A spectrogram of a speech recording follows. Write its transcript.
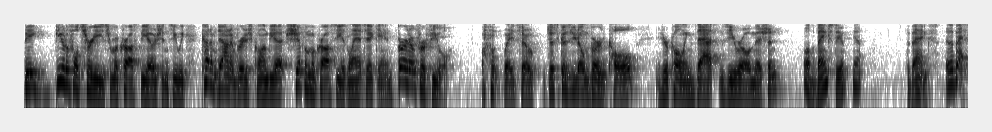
Big, beautiful trees from across the ocean. See, we cut them down in British Columbia, ship them across the Atlantic, and burn them for fuel. Wait, so just because you don't burn coal, you're calling that zero emission? Well, the banks do, yeah. The banks. They're the bank.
